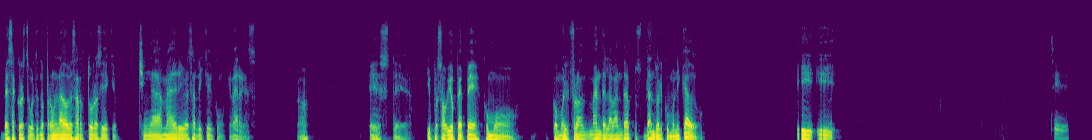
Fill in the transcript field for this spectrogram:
ves a Krusty volteando para un lado, ves a Arturo así de que chingada madre y ves a Ricky como que vergas, ¿no? Este, y pues obvio Pepe como, como el frontman de la banda, pues dando el comunicado. Y, sí.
